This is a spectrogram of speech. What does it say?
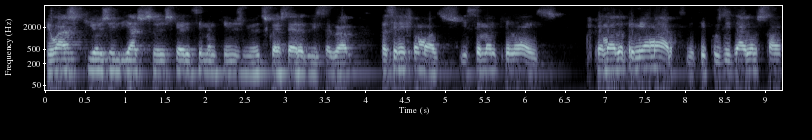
Eu acho que hoje em dia as pessoas querem ser manequim nos miúdos com esta era do Instagram para serem famosos. E ser manequim não é isso. Porque a moda para mim é uma arte. Do tipo, os designers estão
